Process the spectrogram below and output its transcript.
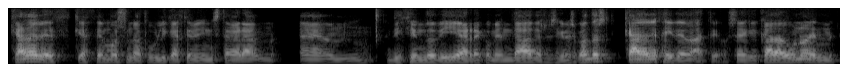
cada vez que hacemos una publicación en Instagram em, diciendo días recomendados, no sé qué, no sé cuántos, cada vez hay debate. O sea que cada uno en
